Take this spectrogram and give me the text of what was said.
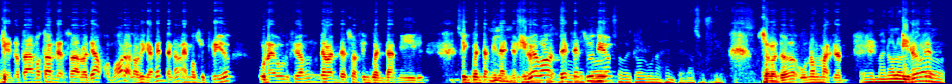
que no estábamos tan desarrollados como ahora, lógicamente, ¿no? Hemos sufrido una evolución durante esos 50.000 50.000 años. Y luego de este estudio... sobre todo alguna gente lo ha sufrido. Sobre todo unos mayores. Eh, Manolo y luego,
